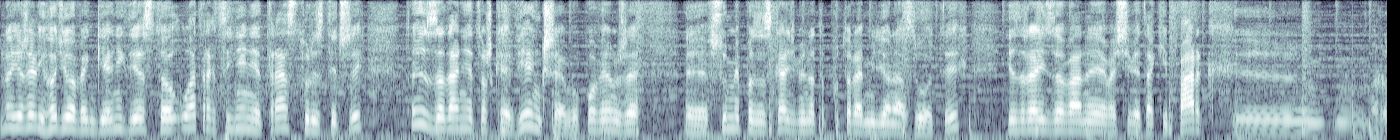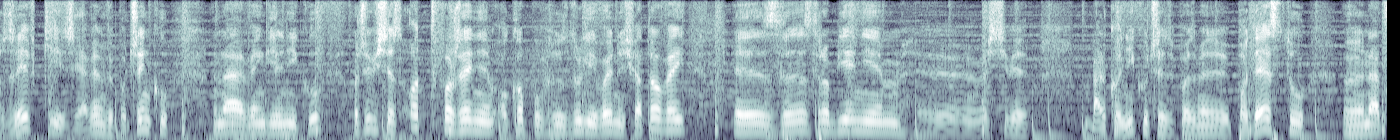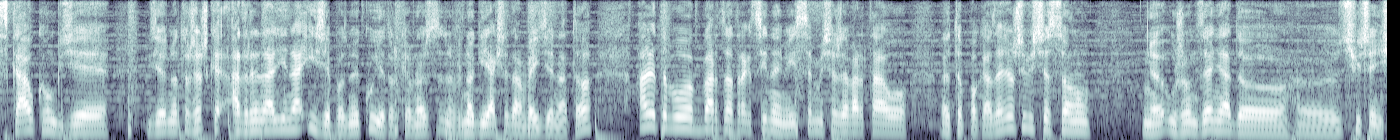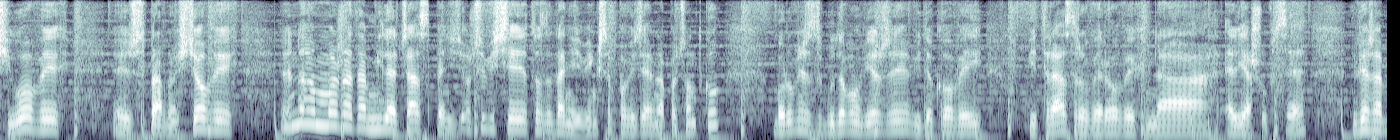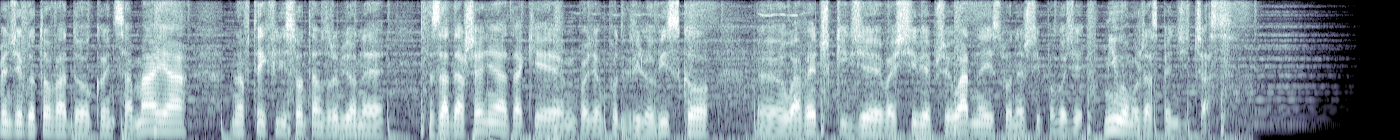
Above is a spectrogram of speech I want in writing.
No jeżeli chodzi o węgielnik, jest to uatrakcyjnienie tras turystycznych. To jest zadanie troszkę większe, bo powiem, że e, w sumie pozyskaliśmy na to półtora miliona złotych. Jest realizowany właściwie taki park e, rozrywki, czy ja wiem, wypoczynku na węgielniku. Oczywiście z odtworzeniem okopów z II wojny światowej, e, z zrobieniem właściwie balkoniku, czy powiedzmy podestu e, nad skałką, gdzie, gdzie no troszeczkę adrenalina idzie, powiedzmy kuje troszkę w, nogi, jak się tam wejdzie na to, ale to było bardzo atrakcyjne miejsce, myślę, że warto e, to pokazać. Oczywiście są e, urządzenia do e, ćwiczeń siłowych, sprawnościowych, no, można tam mile czas spędzić. Oczywiście to zadanie większe, powiedziałem na początku, bo również z budową wieży widokowej i tras rowerowych na Eliaszówce. Wieża będzie gotowa do końca maja. No, w tej chwili są tam zrobione zadaszenia, takie powiedział podgrillowisko, e, ławeczki, gdzie właściwie przy ładnej, słonecznej pogodzie miło można spędzić czas.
